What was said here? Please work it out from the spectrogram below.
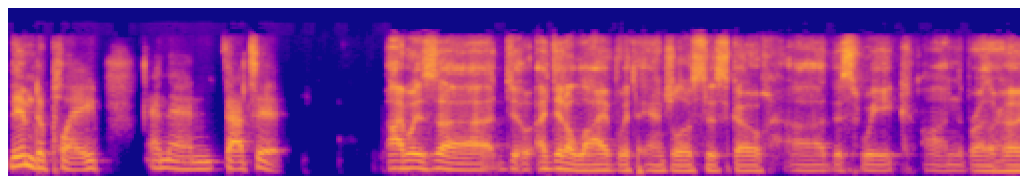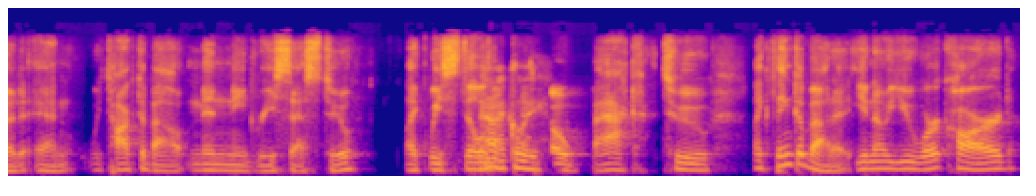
them to play and then that's it. I was uh, I did a live with Angelo Cisco uh, this week on the Brotherhood, and we talked about men need recess too. Like we still exactly. go back to like think about it. You know, you work hard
